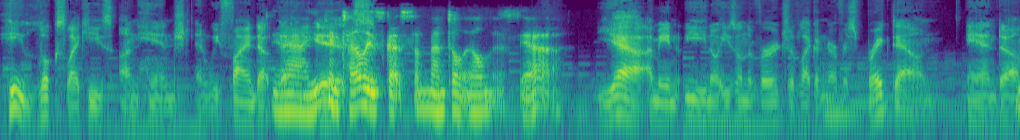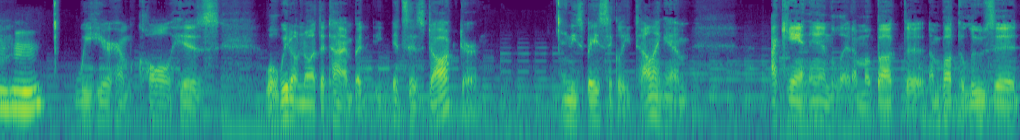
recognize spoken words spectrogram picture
he looks like he's unhinged, and we find out Yeah. that he You can tell he's got some mental illness. Yeah. Yeah, I mean, you know, he's on the verge of like a nervous breakdown, and um, hmm we hear him call his, well, we don't know at the time, but it's his doctor, and he's basically telling him, "I can't handle it. I'm about to, I'm about to lose it.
